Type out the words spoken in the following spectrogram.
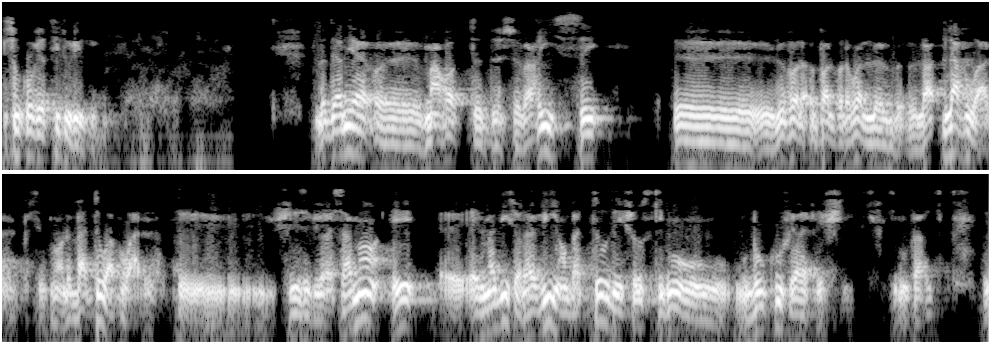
ils sont convertis tous les deux. La dernière euh, marotte de ce mari, c'est euh, le vol, pas le vol à voile, le, la, voile, le bateau à voile. Euh, je les ai vus récemment et euh, elle m'a dit sur la vie en bateau des choses qui m'ont beaucoup fait réfléchir, qui m'ont paru euh,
